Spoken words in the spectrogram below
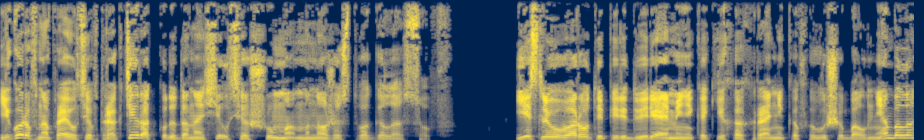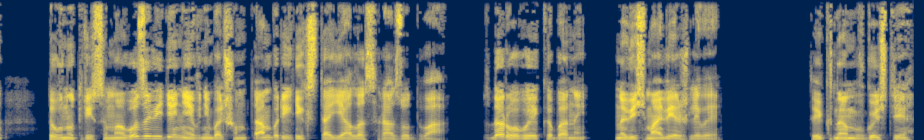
Егоров направился в трактир, откуда доносился шум множества голосов. Если у ворот и перед дверями никаких охранников и вышибал не было, то внутри самого заведения в небольшом тамбуре их стояло сразу два. Здоровые кабаны, но весьма вежливые. «Ты к нам в гости?»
